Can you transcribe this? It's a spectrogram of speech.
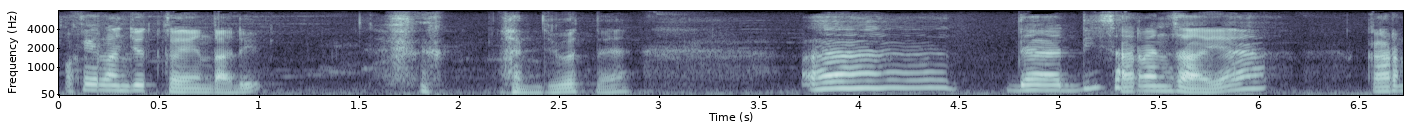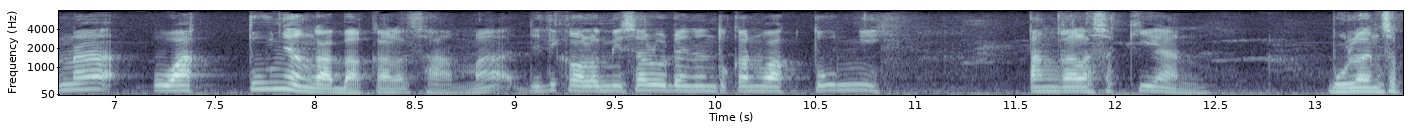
Oke lanjut ke yang tadi. Lanjut ya. Uh, jadi saran saya karena waktunya nggak bakal sama jadi kalau misal udah nentukan waktu nih tanggal sekian bulan 10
